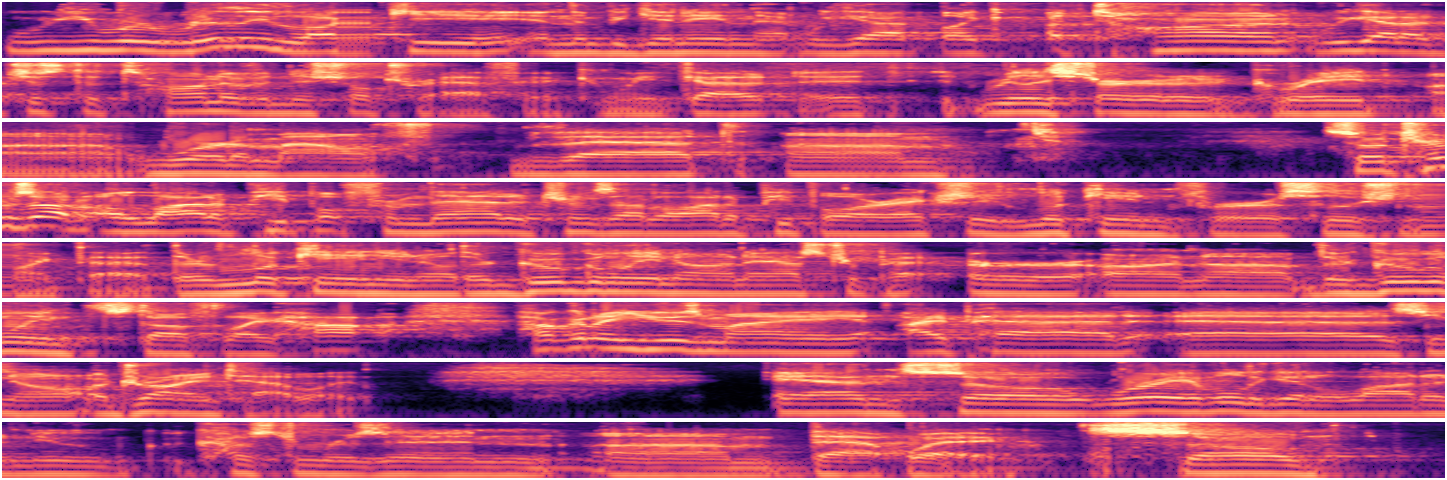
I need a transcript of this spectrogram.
we were really lucky in the beginning that we got like a ton. We got a, just a ton of initial traffic, and we got it. It really started a great uh, word of mouth. That um, so it turns out a lot of people from that. It turns out a lot of people are actually looking for a solution like that. They're looking, you know, they're googling on AstroPad or on uh, they're googling stuff like how how can I use my iPad as you know a drawing tablet. And so we're able to get a lot of new customers in um, that way. So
